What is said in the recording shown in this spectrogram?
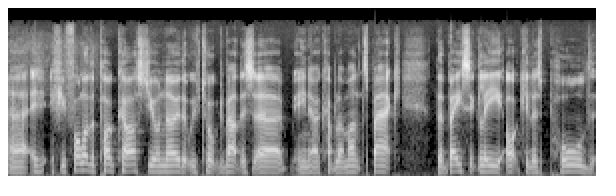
Uh, if you follow the podcast, you'll know that we've talked about this, uh, you know, a couple of months back. That basically Oculus pulled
